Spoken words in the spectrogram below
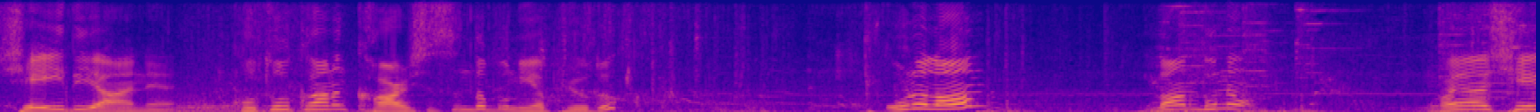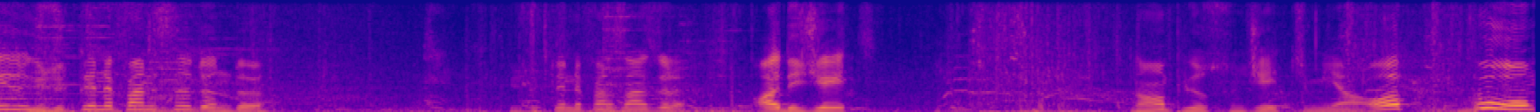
Şeydi yani. Kotulkan'ın karşısında bunu yapıyorduk. O ne lan? Lan bu ne? Bayağı şey Yüzüklerin Efendisi'ne döndü. Yüzüklerin Efendisi'ne döndü. Hadi Jade. Ne yapıyorsun Jade'cim ya? Hop! Boom!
